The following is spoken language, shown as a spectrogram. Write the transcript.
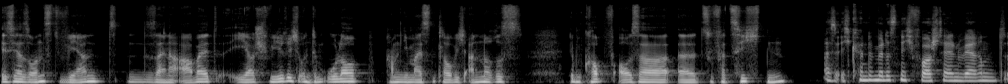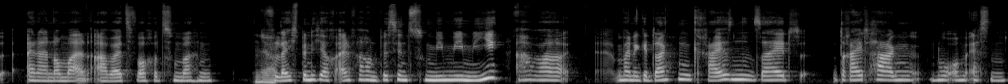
ist ja sonst während seiner Arbeit eher schwierig und im Urlaub haben die meisten, glaube ich, anderes im Kopf, außer äh, zu verzichten. Also ich könnte mir das nicht vorstellen, während einer normalen Arbeitswoche zu machen. Ja. Vielleicht bin ich auch einfach ein bisschen zu mimimi, aber meine Gedanken kreisen seit drei Tagen nur um Essen.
